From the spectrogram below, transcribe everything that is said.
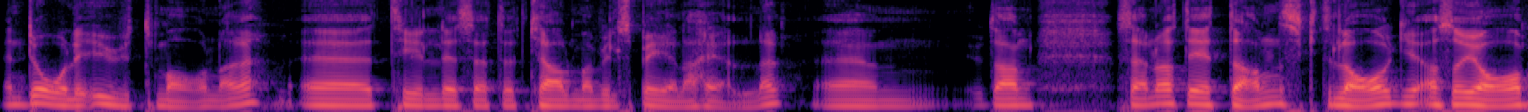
en dålig utmanare eh, till det sättet Kalmar vill spela heller. Eh, utan sen att det är ett danskt lag, alltså jag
